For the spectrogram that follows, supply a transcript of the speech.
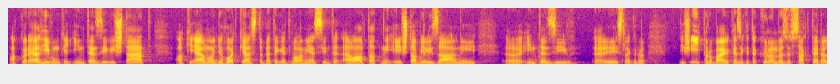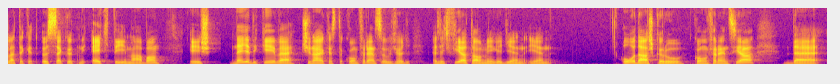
Akkor elhívunk egy intenzívistát, aki elmondja, hogy kell ezt a beteget valamilyen szinten elaltatni és stabilizálni uh, intenzív részlegről. És így próbáljuk ezeket a különböző szakterületeket összekötni egy témában, és negyedik éve csináljuk ezt a konferenciát, úgyhogy ez egy fiatal, még egy ilyen, ilyen óvodáskörű konferencia, de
